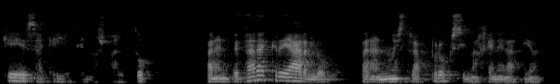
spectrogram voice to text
qué es aquello que nos faltó, para empezar a crearlo para nuestra próxima generación.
